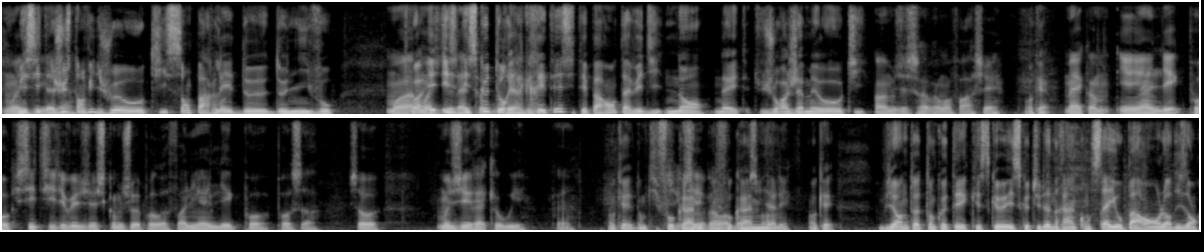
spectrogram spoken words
moi, Mais si tu as dirais- juste envie de jouer au hockey sans parler de, de niveau, est-ce que tu aurais regretté si tes parents t'avaient dit non, Nate, tu joueras jamais au hockey? Um, je serais vraiment fâché. Ok. Mais comme, il y a une ligue pour, si tu veux juste comme jouer pour le fun, il y a une ligue pour, pour ça. So, moi je dirais que oui. Ok, donc il faut quand même, il faut quand bon même y aller. Ok. Bjorn, toi de ton côté, qu'est-ce que, est-ce que tu donnerais un conseil aux parents en leur disant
